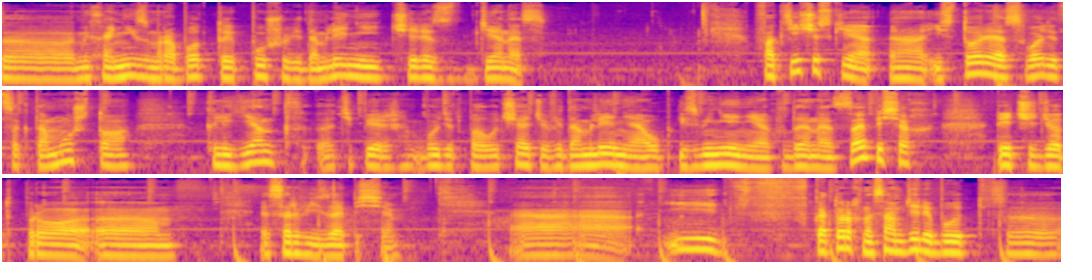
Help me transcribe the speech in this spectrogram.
э, механизм работы push-уведомлений через DNS. Фактически э, история сводится к тому, что клиент э, теперь будет получать уведомления об изменениях в DNS-записях. Речь идет про э, SRV-записи. Э, и в которых на самом деле будет, э,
